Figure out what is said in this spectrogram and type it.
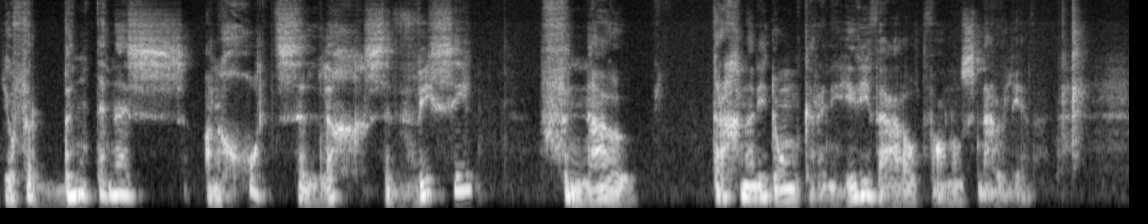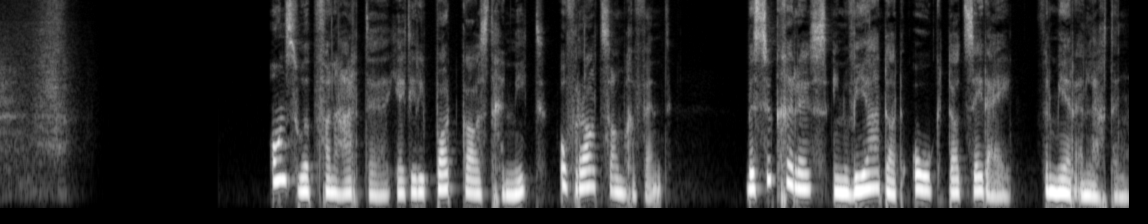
jou verbintenis aan God se lig se visie vir nou terug na die donker in hierdie wêreld waarin ons nou lewe. Ons hoop van harte jy het hierdie podcast geniet of raadsaam gevind. Besoek gerus en via.ok.za vir meer inligting.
